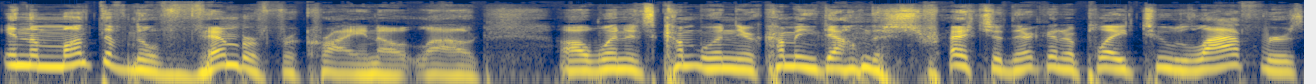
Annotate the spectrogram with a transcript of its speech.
in the month of November for crying out loud. Uh, when it's come when you're coming down the stretch and they're going to play two laughers.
